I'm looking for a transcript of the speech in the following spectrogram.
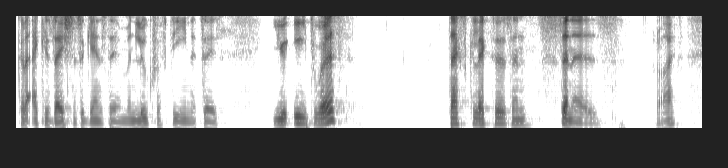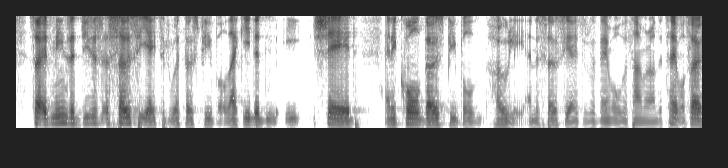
kind of accusations against him in Luke 15, it says, You eat with tax collectors and sinners, right? So it means that Jesus associated with those people. Like he did, he shared and he called those people holy and associated with them all the time around the table. So,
